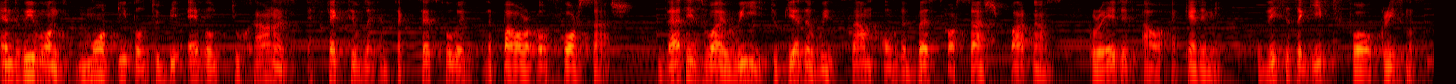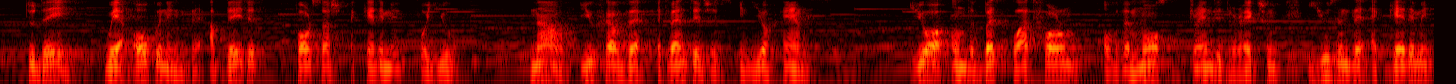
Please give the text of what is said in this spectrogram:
And we want more people to be able to harness effectively and successfully the power of Forsage. That is why we, together with some of the best Forsage partners, created our Academy. This is a gift for Christmas. Today we are opening the updated Forsage Academy for you. Now you have the advantages in your hands. You are on the best platform of the most trendy direction using the Academy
